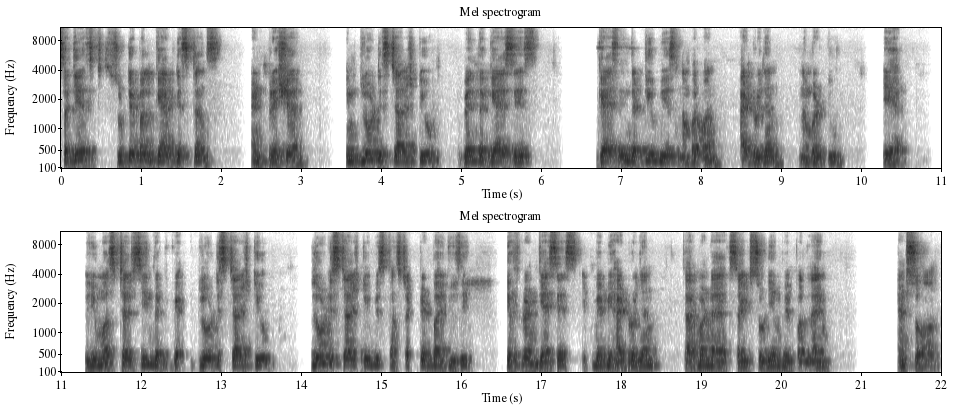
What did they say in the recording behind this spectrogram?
Suggest suitable gap distance and pressure in glow discharge tube when the gas is gas in the tube is number one hydrogen number two air. So you must have seen the glow discharge tube. Glow discharge tube is constructed by using different gases. It may be hydrogen carbon dioxide sodium vapor lamp and so on.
